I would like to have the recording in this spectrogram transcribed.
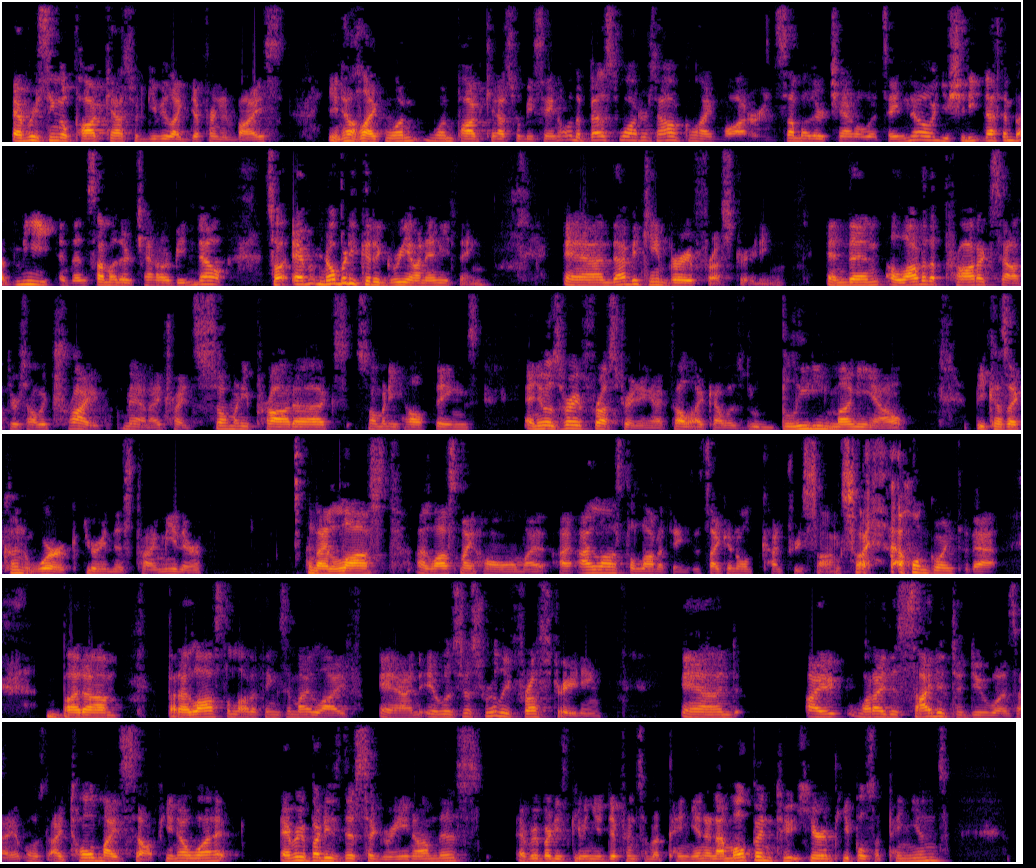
every single podcast would give you like different advice. You know, like one one podcast will be saying, "Oh, the best water is alkaline water," and some other channel would say, "No, you should eat nothing but meat," and then some other channel would be, "No." So every, nobody could agree on anything, and that became very frustrating. And then a lot of the products out there, so I would try. Man, I tried so many products, so many health things, and it was very frustrating. I felt like I was bleeding money out because I couldn't work during this time either and I lost I lost my home. I, I, lost a lot of things. It's like an old country song, so I, I, won't go into that. But um, but I lost a lot of things in my life, and it was just really frustrating. And I what I decided to do was I was I told myself, you know what? Everybody's disagreeing on this. Everybody's giving you difference of opinion, and I'm open to hearing people's opinions,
